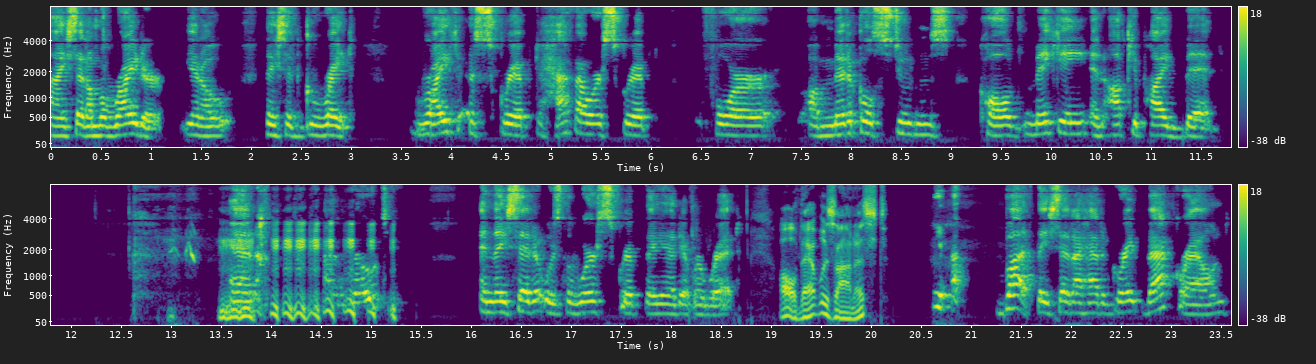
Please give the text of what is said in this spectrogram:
I said, I'm a writer. You know, they said, great. Write a script, a half hour script for uh, medical students called Making an Occupied Bed. and I wrote, and they said it was the worst script they had ever read. Oh, that was honest. Yeah. But they said I had a great background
